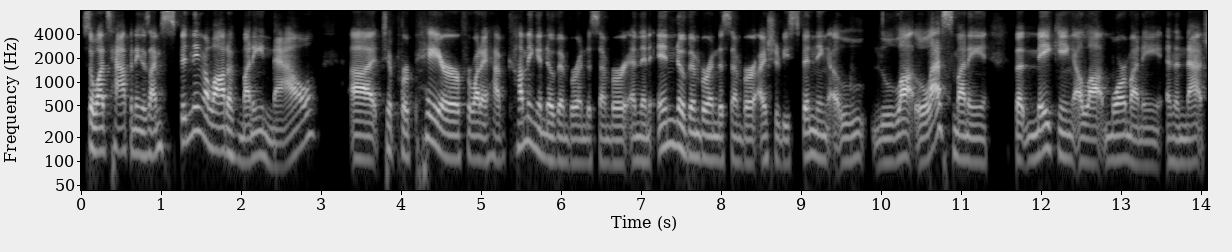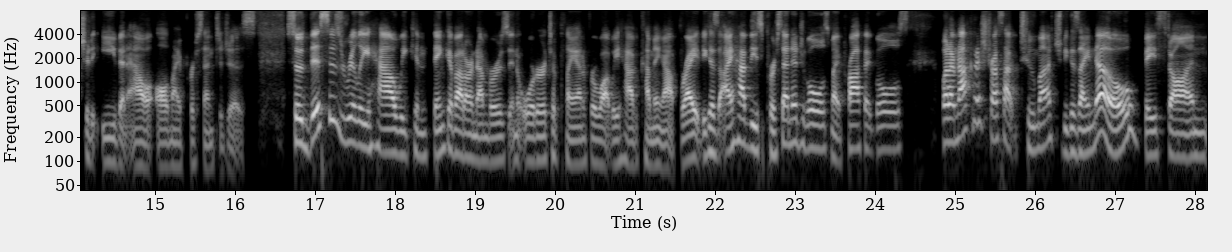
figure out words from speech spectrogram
So, what's happening is I'm spending a lot of money now uh, to prepare for what I have coming in November and December. And then in November and December, I should be spending a l- lot less money but making a lot more money. And then that should even out all my percentages. So, this is really how we can think about our numbers in order to plan for what we have coming up, right? Because I have these percentage goals, my profit goals. But I'm not going to stress out too much because I know based on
